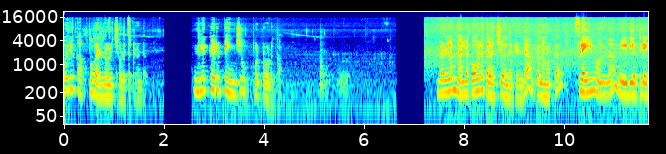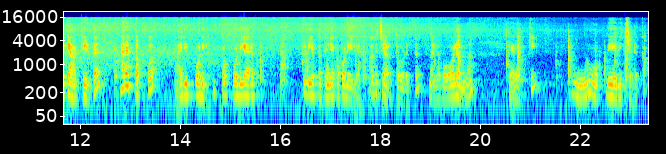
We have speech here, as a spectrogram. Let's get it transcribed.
ഒരു കപ്പ് വെള്ളം ഒഴിച്ചു കൊടുത്തിട്ടുണ്ട്. ഇതിലേക്ക് ഒരു പിഞ്ച് ഉപ്പിട്ട് കൊടുക്കാം. വെള്ളം നല്ലപോലെ തിളച്ച് വന്നിട്ടുണ്ട്. അപ്പോൾ നമുക്ക് ഫ്ലെയിം ഒന്ന് മീഡിയത്തിലേക്ക് ആക്കിയിട്ട് അര കപ്പ് അരിപ്പൊടി ഉപ്പപ്പൊടി അര ഇടിയപ്പത്തിന്റെയൊക്കെ പൊടിയില്ല അത് ചേർത്ത് കൊടുത്ത് നല്ലപോലെ ഒന്ന് ഇളക്കി ഒന്ന് വേവിച്ചെടുക്കാം.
